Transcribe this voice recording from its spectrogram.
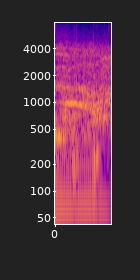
Yeah!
